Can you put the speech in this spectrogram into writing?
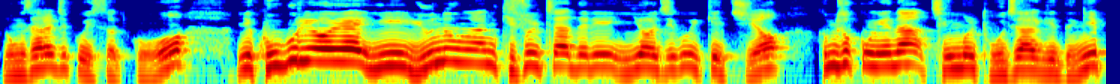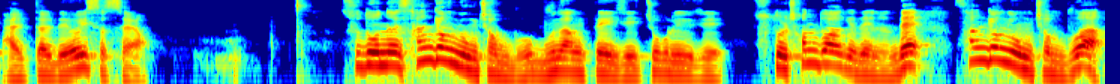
농사를 짓고 있었고 이 고구려의 이 유능한 기술자들이 이어지고 있겠지요. 금속공예나 직물 도자기 등이 발달되어 있었어요. 수도는 상경용천부, 문왕 때 이제 이쪽으로 이제 수도를 천도하게 되는데 상경용천부와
